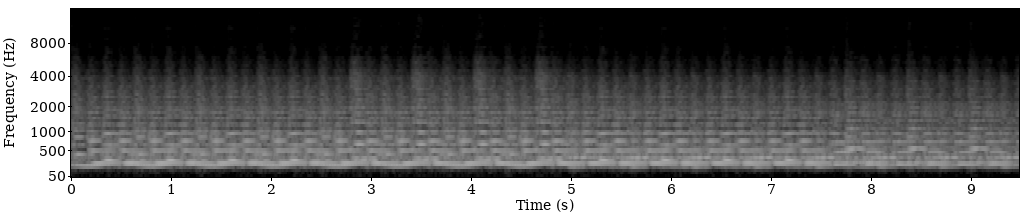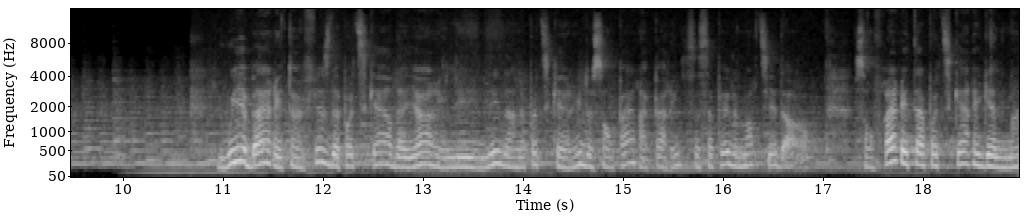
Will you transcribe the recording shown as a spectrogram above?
Música Louis Hébert est un fils d'apothicaire. D'ailleurs, il est né dans l'apothicarie de son père à Paris. Ça s'appelait le Mortier d'Or. Son frère était apothicaire également.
